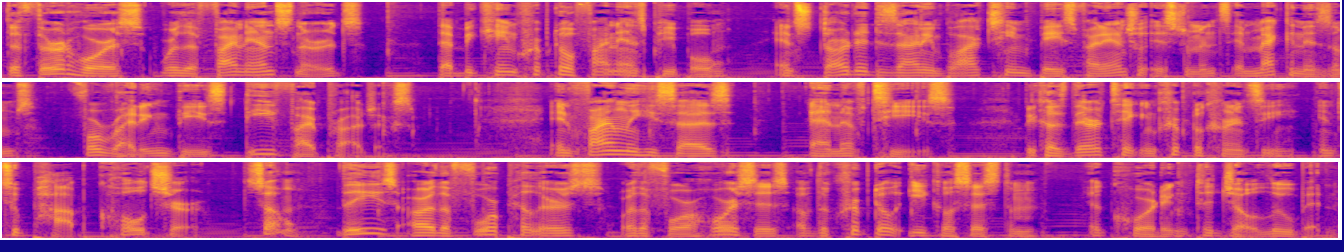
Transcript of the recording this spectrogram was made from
The third horse were the finance nerds that became crypto finance people and started designing blockchain based financial instruments and mechanisms for writing these DeFi projects. And finally, he says NFTs, because they're taking cryptocurrency into pop culture. So, these are the four pillars or the four horses of the crypto ecosystem, according to Joe Lubin.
